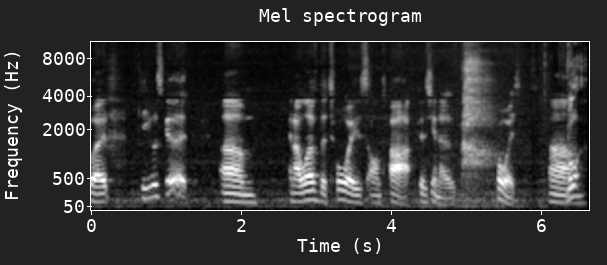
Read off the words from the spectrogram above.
but he was good. Um, and I love the toys on top because you know, toys. Um, Well,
